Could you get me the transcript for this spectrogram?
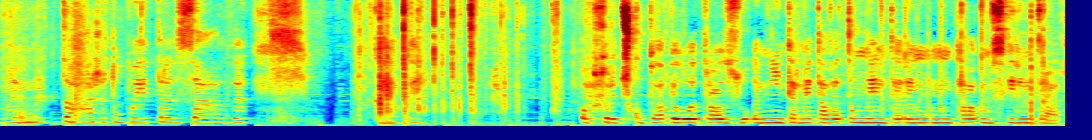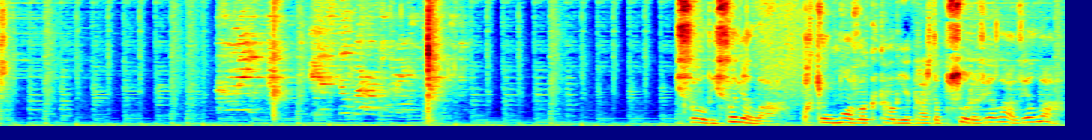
vai me matar, já estou bem atrasada. Ok, ok. Oh, professora, desculpe lá pelo atraso. A minha internet estava tão lenta, eu não, não estava a conseguir entrar. Isso ali, olha lá. Para aquele móvel que está ali atrás da professora, vê lá, vê lá.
